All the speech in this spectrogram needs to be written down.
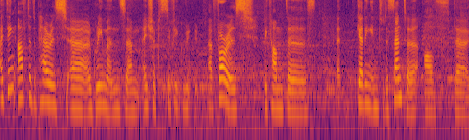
I think after the Paris uh, agreements, um, Asia-Pacific uh, forests become the getting into the center of the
